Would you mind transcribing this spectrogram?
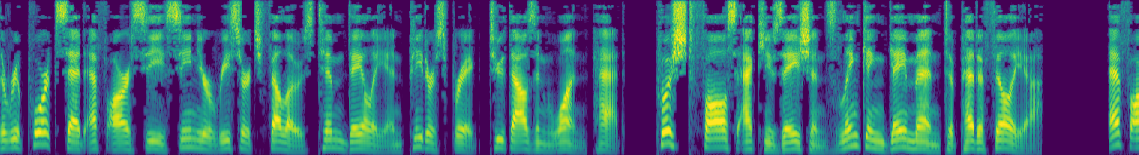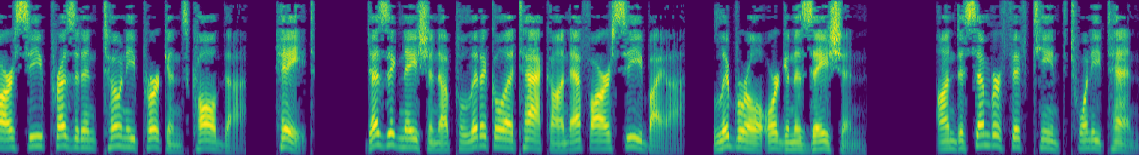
The report said FRC senior research fellows Tim Dailey and Peter Sprigg 2001 had pushed false accusations linking gay men to pedophilia. FRC President Tony Perkins called the hate designation a political attack on FRC by a liberal organization. On December 15, 2010,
